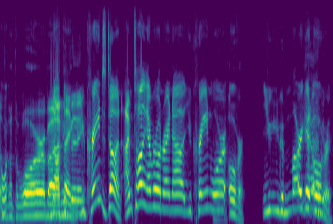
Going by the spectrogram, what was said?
Or- about the war, about Nothing. anything. Ukraine's done. I'm telling everyone right now, Ukraine war Yeah. over. You you can mark it over.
